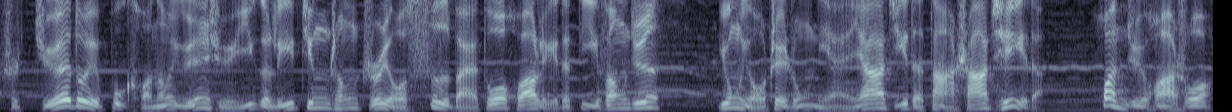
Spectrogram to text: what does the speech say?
是绝对不可能允许一个离京城只有四百多华里的地方军拥有这种碾压级的大杀器的。换句话说。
